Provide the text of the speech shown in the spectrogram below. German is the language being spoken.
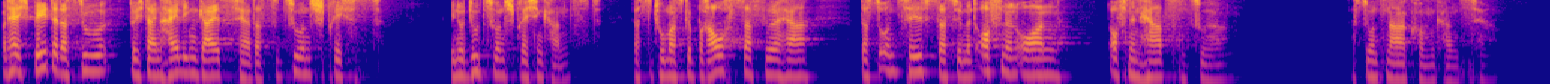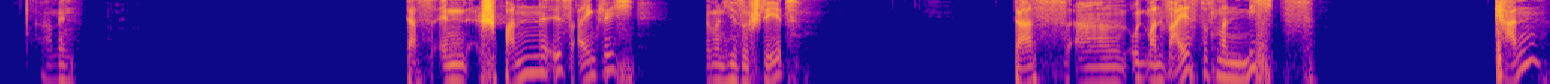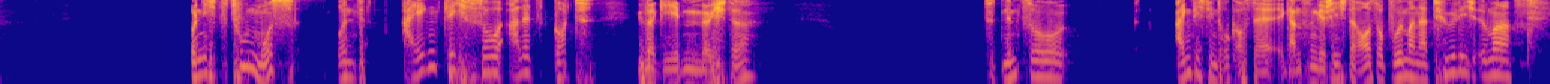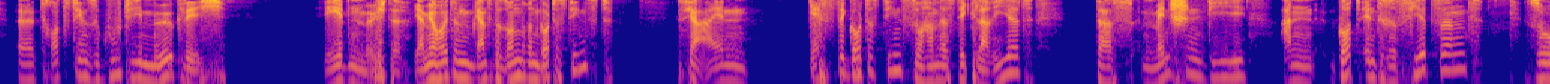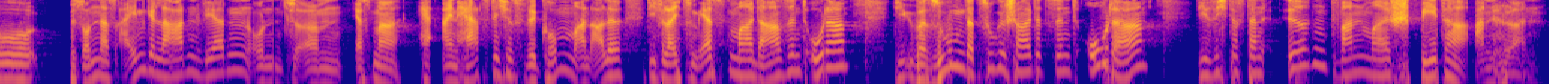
Und Herr, ich bete, dass du durch deinen Heiligen Geist, Herr, dass du zu uns sprichst, wie nur du zu uns sprechen kannst. Dass du Thomas gebrauchst dafür, Herr, dass du uns hilfst, dass wir mit offenen Ohren, offenen Herzen zuhören. Dass du uns nahe kommen kannst, Herr. Amen. Das Entspannende ist eigentlich, wenn man hier so steht, dass, äh, und man weiß, dass man nichts kann und nichts tun muss und eigentlich so alles Gott übergeben möchte. Nimmt so eigentlich den Druck aus der ganzen Geschichte raus, obwohl man natürlich immer äh, trotzdem so gut wie möglich reden möchte. Wir haben ja heute einen ganz besonderen Gottesdienst. Ist ja ein Gästegottesdienst, so haben wir es deklariert, dass Menschen, die an Gott interessiert sind, so besonders eingeladen werden und ähm, erstmal ein herzliches Willkommen an alle, die vielleicht zum ersten Mal da sind oder die über Zoom dazugeschaltet sind oder die sich das dann irgendwann mal später anhören.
